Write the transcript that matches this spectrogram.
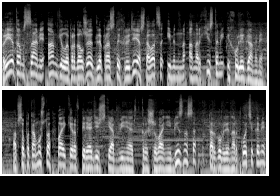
При этом сами ангелы продолжают для простых людей оставаться именно анархистами и хулиганами. А все потому, что байкеров периодически обвиняют в крышевании бизнеса, торговле наркотиками,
